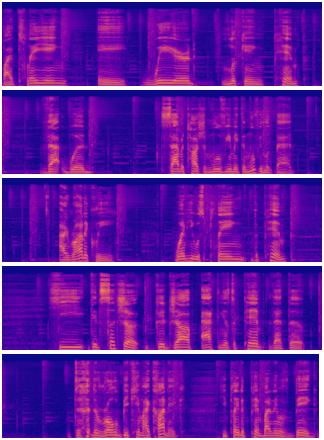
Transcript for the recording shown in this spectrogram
by playing a weird looking pimp that would sabotage the movie and make the movie look bad. Ironically, when he was playing the pimp, he did such a good job acting as the pimp that the the, the role became iconic. He played a pimp by the name of Big,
